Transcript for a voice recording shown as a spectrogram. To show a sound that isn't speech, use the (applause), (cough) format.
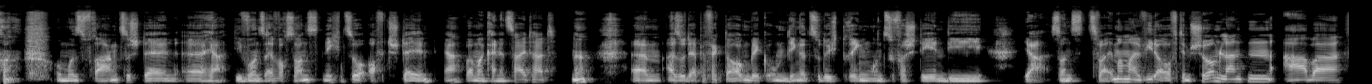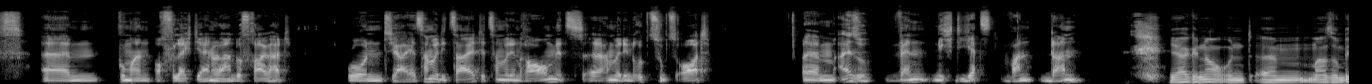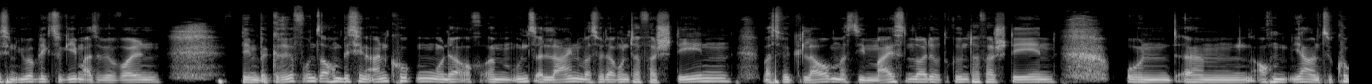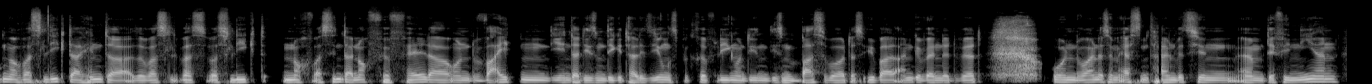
(laughs) um uns Fragen zu stellen, äh, ja, die wir uns einfach sonst nicht so oft stellen, ja, weil man keine Zeit hat. Ne? Ähm, also der perfekte Augenblick, um Dinge zu durchdringen und zu verstehen, die ja sonst zwar immer mal wieder auf dem Schirm landen, aber ähm, wo man auch vielleicht die eine oder andere Frage hat. Und ja, jetzt haben wir die Zeit, jetzt haben wir den Raum, jetzt äh, haben wir den Rückzugsort. Ähm, also, wenn nicht jetzt, wann dann? Ja, genau. Und ähm, mal so ein bisschen Überblick zu geben. Also wir wollen den Begriff uns auch ein bisschen angucken oder auch ähm, uns allein, was wir darunter verstehen, was wir glauben, was die meisten Leute darunter verstehen. Und ähm, auch ja und zu gucken auch was liegt dahinter. Also was was was liegt noch was sind da noch für Felder und Weiten die hinter diesem Digitalisierungsbegriff liegen und in diesem Buzzword das überall angewendet wird. Und wollen das im ersten Teil ein bisschen ähm, definieren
